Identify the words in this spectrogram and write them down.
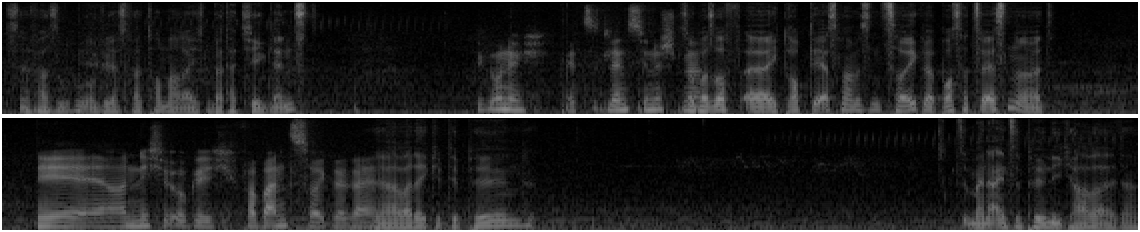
Müssen wir versuchen, irgendwie das Phantom erreichen. Was hat hier glänzt? Ich auch nicht. Jetzt glänzt hier nicht So, mehr. pass auf, äh, ich dropp dir erstmal ein bisschen Zeug. Was brauchst du zu essen oder was? nee, ja, nicht wirklich. Verbandszeug wäre geil. Ja, warte, ich geb dir Pillen. Das sind meine einzelnen Pillen, die ich habe, Alter.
